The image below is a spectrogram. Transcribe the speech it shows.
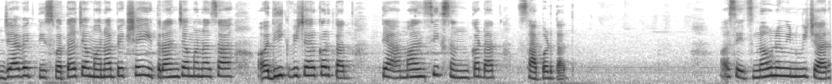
ज्या व्यक्ती स्वतःच्या मनापेक्षाही इतरांच्या मनाचा अधिक विचार करतात त्या मानसिक संकटात सापडतात. असेच नवनवीन विचार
